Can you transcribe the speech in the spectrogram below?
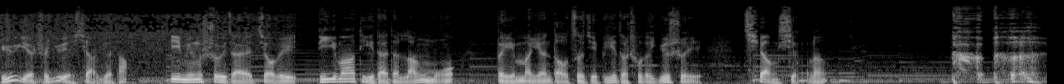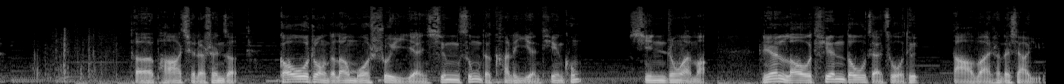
雨也是越下越大，一名睡在较为低洼地带的狼魔，被蔓延到自己鼻子处的雨水呛醒了。他爬起了身子，高壮的狼魔睡眼惺忪的看了一眼天空，心中暗骂：连老天都在作对。大晚上的下雨，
